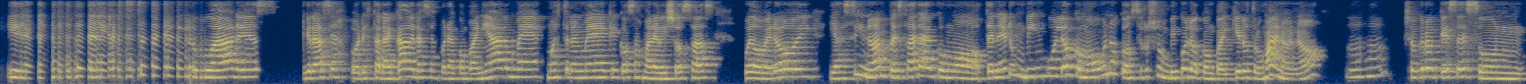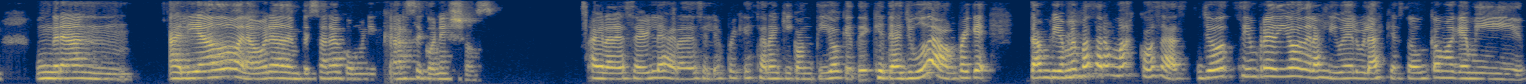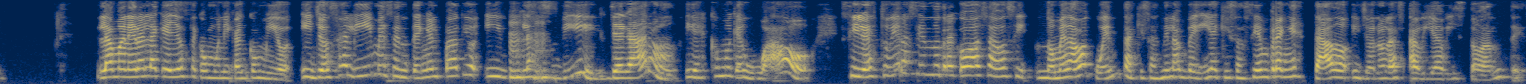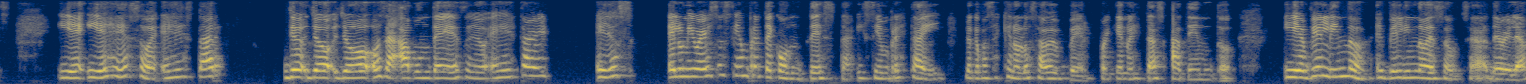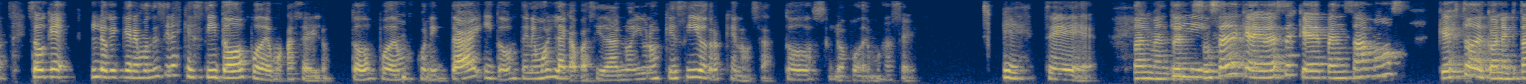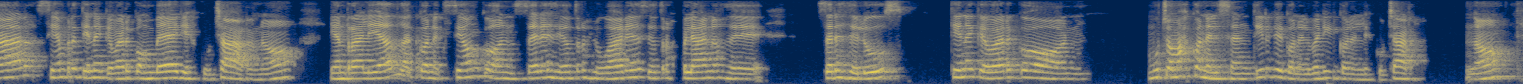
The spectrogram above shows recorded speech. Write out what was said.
Y desde ese lugar es Gracias por estar acá, gracias por acompañarme, muéstrenme qué cosas maravillosas puedo ver hoy y así, ¿no? Empezar a como tener un vínculo, como uno construye un vínculo con cualquier otro humano, ¿no? Yo creo que ese es un, un gran aliado a la hora de empezar a comunicarse con ellos. Agradecerles, agradecerles porque están aquí contigo, que te, que te ayudan, porque también me pasaron más cosas. Yo siempre digo de las libélulas que son como que mi, la manera en la que ellos se comunican conmigo. Y yo salí, me senté en el patio y las vi, llegaron. Y es como que, wow, si yo estuviera haciendo otra cosa o si no me daba cuenta, quizás ni las veía, quizás siempre han estado y yo no las había visto antes. Y, y es eso, es estar, yo, yo, yo, o sea, apunté eso, yo, es estar, ellos el universo siempre te contesta y siempre está ahí. Lo que pasa es que no lo sabes ver porque no estás atento. Y es bien lindo, es bien lindo eso, o sea, de verdad. So que lo que queremos decir es que sí, todos podemos hacerlo, todos podemos conectar y todos tenemos la capacidad. No hay unos que sí y otros que no, o sea, todos lo podemos hacer. Este. Totalmente. Sucede que hay veces que pensamos que esto de conectar siempre tiene que ver con ver y escuchar, ¿no? Y en realidad la conexión con seres de otros lugares, de otros planos, de seres de luz, tiene que ver con mucho más con el sentir que con el ver y con el escuchar, ¿no?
